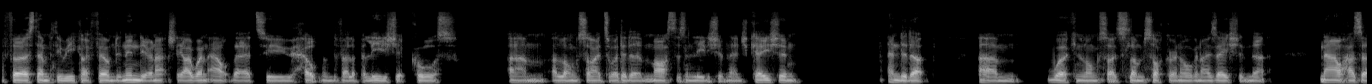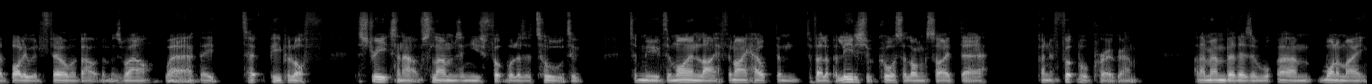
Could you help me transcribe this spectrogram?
the first empathy week i filmed in india and actually i went out there to help them develop a leadership course um, alongside so i did a master's in leadership and education ended up um, working alongside slum soccer an organization that now has a bollywood film about them as well where they took people off the streets and out of slums and used football as a tool to to move them on in life and i helped them develop a leadership course alongside their kind of football program and I remember there's a um, one of my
